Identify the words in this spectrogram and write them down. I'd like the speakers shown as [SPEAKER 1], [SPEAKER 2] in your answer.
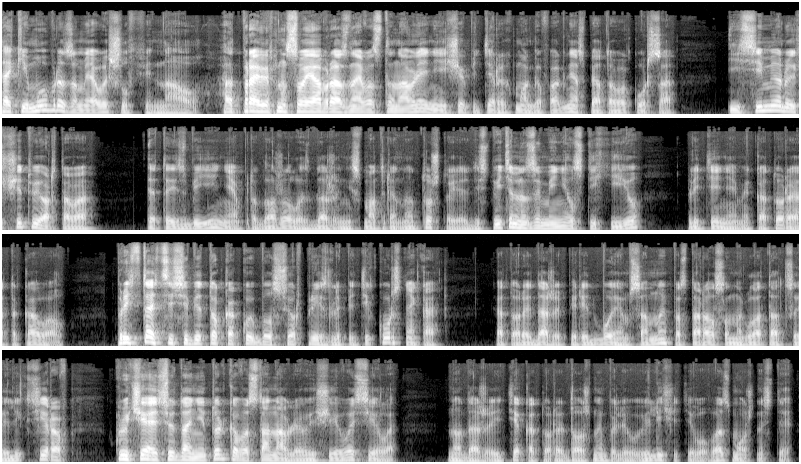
[SPEAKER 1] Таким образом, я вышел в финал, отправив на своеобразное восстановление еще пятерых магов огня с пятого курса и семерых с четвертого. Это избиение продолжалось даже несмотря на то, что я действительно заменил стихию, плетениями которой атаковал. Представьте себе то, какой был сюрприз для пятикурсника, который даже перед боем со мной постарался наглотаться эликсиров, включая сюда не только восстанавливающие его силы, но даже и те, которые должны были увеличить его возможности.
